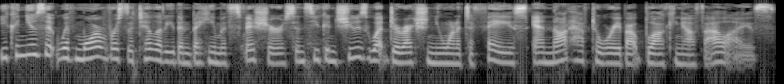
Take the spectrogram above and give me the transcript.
You can use it with more versatility than Behemoth's Fissure since you can choose what direction you want it to face and not have to worry about blocking off allies.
